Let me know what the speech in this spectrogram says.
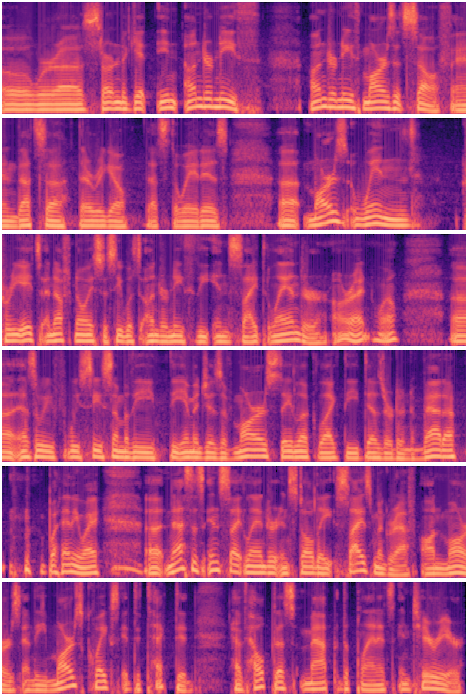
oh, we're uh, starting to get in underneath underneath Mars itself, and that's uh, there we go. That's the way it is. Uh, Mars wind creates enough noise to see what's underneath the InSight lander. All right, well, uh, as we we see some of the the images of Mars, they look like the desert of Nevada. but anyway, uh, NASA's InSight lander installed a seismograph on Mars, and the Mars quakes it detected have helped us map the planet's interior.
